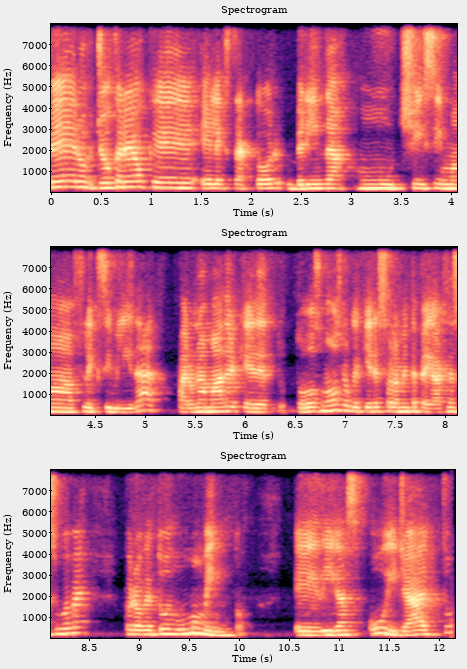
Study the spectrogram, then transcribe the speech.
pero yo creo que el extractor brinda muchísima flexibilidad para una madre que de todos modos lo que quiere es solamente pegarse a su bebé, pero que tú en un momento eh, digas, uy, ya tú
